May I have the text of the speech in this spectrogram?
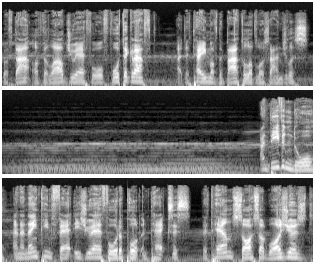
with that of the large UFO photographed at the time of the Battle of Los Angeles. And even though in a 1930s UFO report in Texas the term saucer was used,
